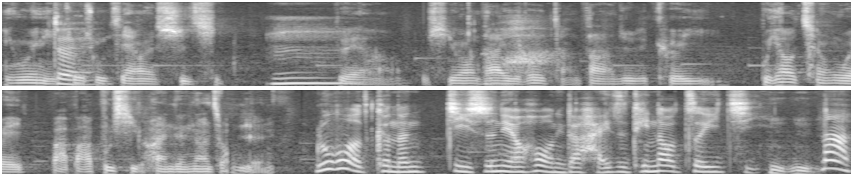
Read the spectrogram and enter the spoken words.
因为你做出这样的事情。嗯，对啊，我希望他以后长大就是可以不要成为爸爸不喜欢的那种人。如果可能几十年后你的孩子听到这一集，嗯嗯，那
